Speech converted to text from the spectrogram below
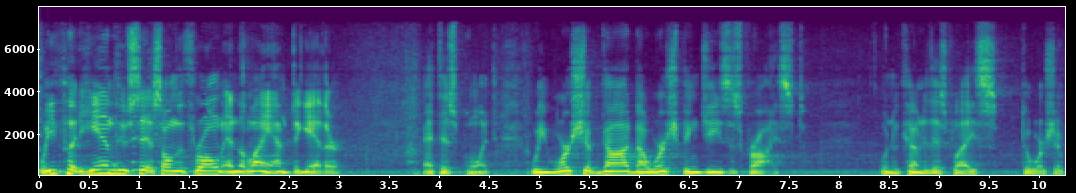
We put him who sits on the throne and the Lamb together at this point. We worship God by worshiping Jesus Christ when we come to this place to worship.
